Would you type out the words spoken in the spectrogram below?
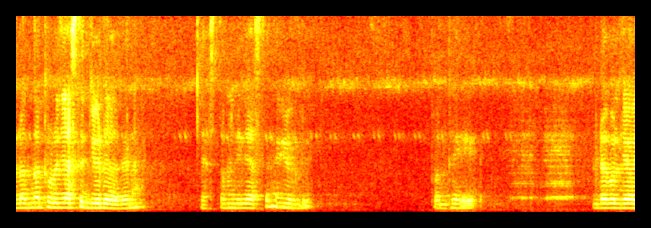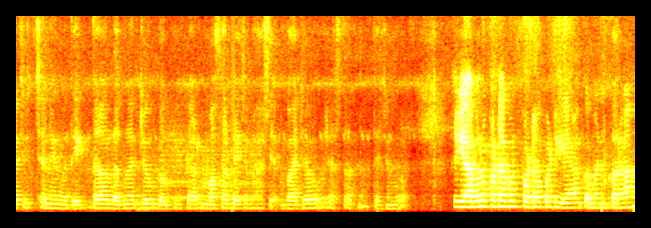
लग्न थोडं जास्त जेवले जाते ना. जास्त म्हणजे जास्त नाही जेवली. पण ते डबल जेवायची इच्छा नाही होत. एकदा लग्नात जेवलं की कारण मसाल्याच्या भाज्या भाज्या वगैरे असतात ना त्याच्यामुळं. तर याबरोबर पटापट पटापट या. कमेंट करा.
